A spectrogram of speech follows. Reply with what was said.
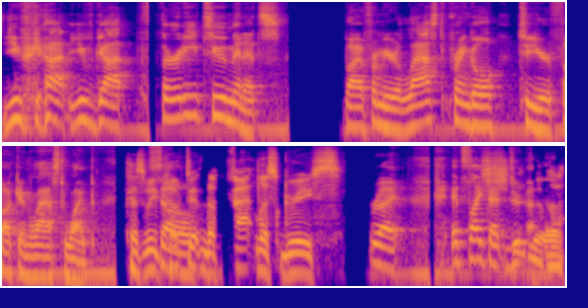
you've got you've got thirty two minutes by from your last Pringle to your fucking last wipe. Because we So- cooked it in the fatless grease. Right. It's like that.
